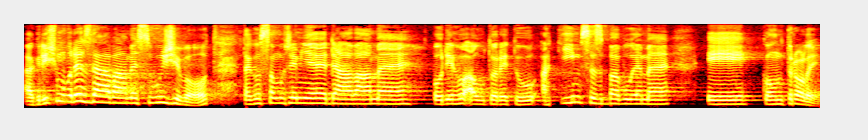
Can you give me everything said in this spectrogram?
A když mu odezdáváme svůj život, tak ho samozřejmě dáváme pod jeho autoritu a tím se zbavujeme i kontroly.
